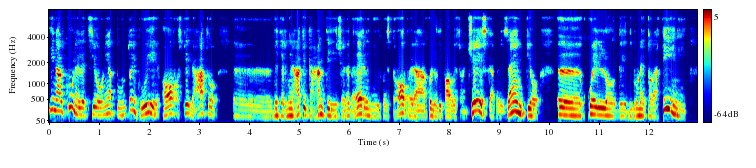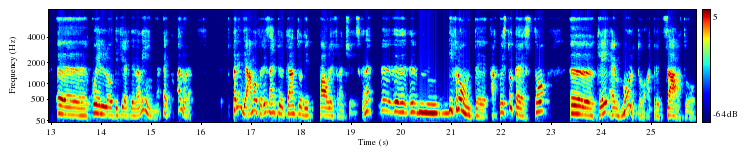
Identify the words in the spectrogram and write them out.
in alcune lezioni appunto in cui ho spiegato eh, determinati canti celeberrimi di quest'opera, quello di Paolo e Francesca per esempio, eh, quello de, di Brunetto Latini, eh, quello di Pier della Vigna. Ecco, allora, prendiamo per esempio il canto di Paolo e Francesca. Eh, eh, ehm, di fronte a questo testo, eh, che è molto apprezzato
